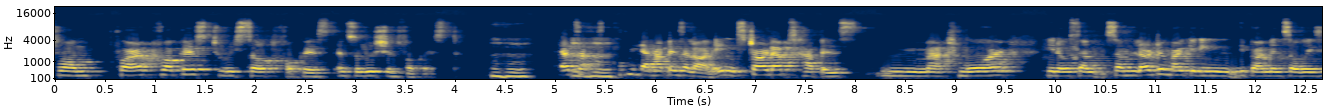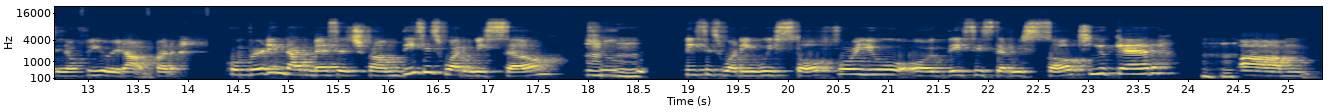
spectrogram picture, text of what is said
from product focused to result focused and solution focused. Mm-hmm. That's mm-hmm. something that happens a lot in startups. Happens much more. You know, some some larger marketing departments always you know figure it out, but converting that message from this is what we sell mm-hmm. to this is what we solve for you or this is the result you get mm-hmm. um,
